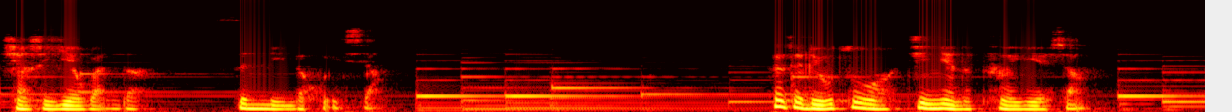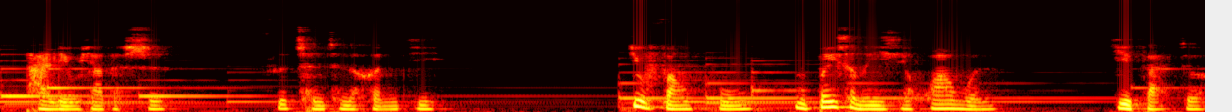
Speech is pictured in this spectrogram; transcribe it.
像是夜晚的森林的回响。在这留作纪念的册页上，他留下的是死沉沉的痕迹，就仿佛墓碑上的一些花纹，记载着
